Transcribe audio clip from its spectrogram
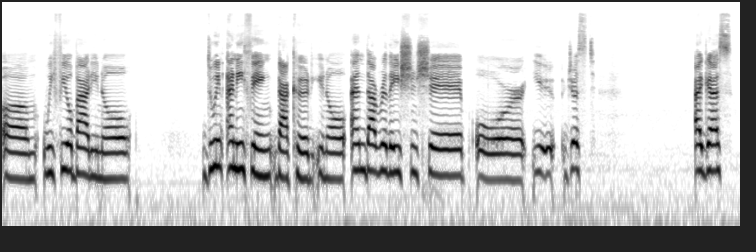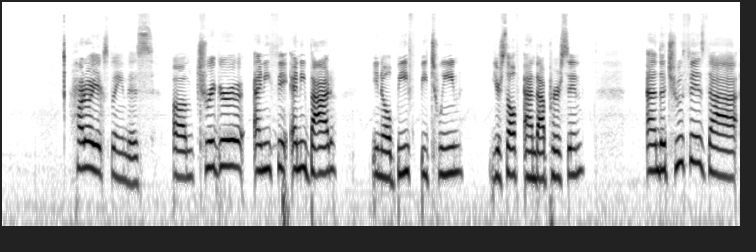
um, we feel bad you know doing anything that could you know end that relationship or you just i guess how do i explain this? Um, trigger anything any bad you know beef between yourself and that person. And the truth is that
